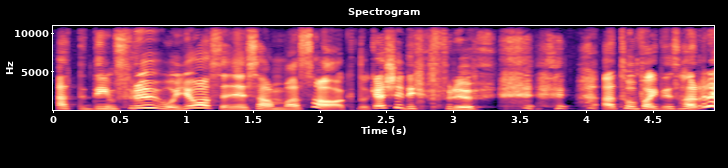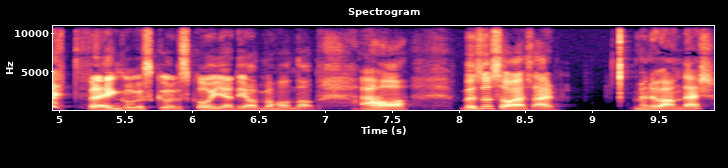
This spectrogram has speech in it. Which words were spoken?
att din fru och jag säger samma sak. Då kanske din fru, att hon faktiskt har rätt för en gångs skull, skojade jag med honom. Ja. ja. Men så sa jag så här, men du Anders,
